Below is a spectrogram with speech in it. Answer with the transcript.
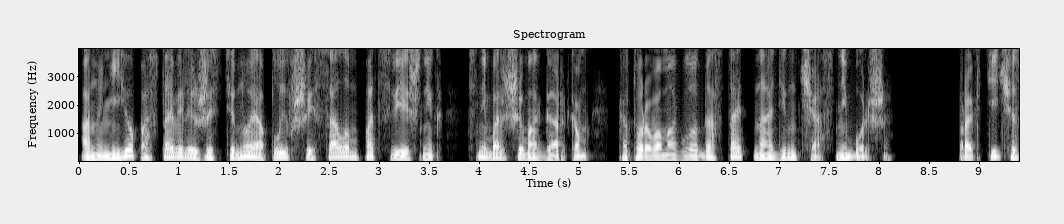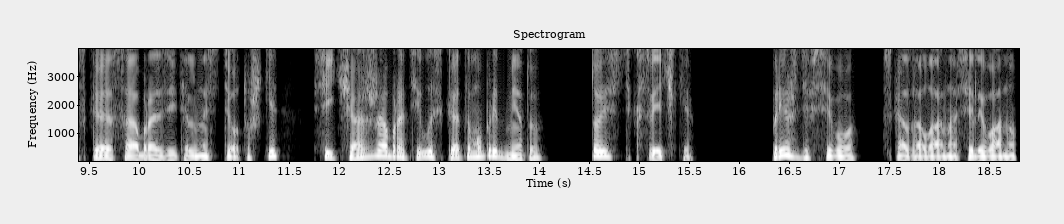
а на нее поставили жестяной оплывший салом подсвечник с небольшим огарком, которого могло достать на один час, не больше. Практическая сообразительность тетушки сейчас же обратилась к этому предмету, то есть к свечке. «Прежде всего», — сказала она Селивану,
